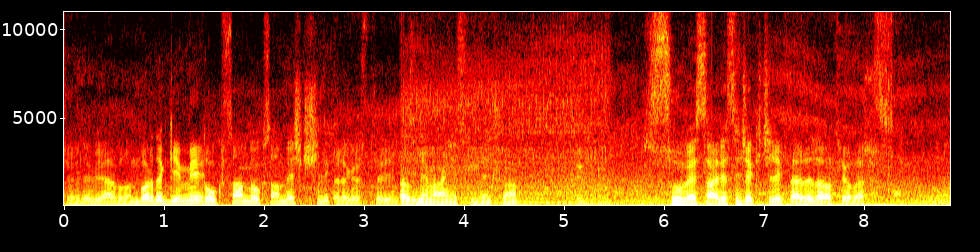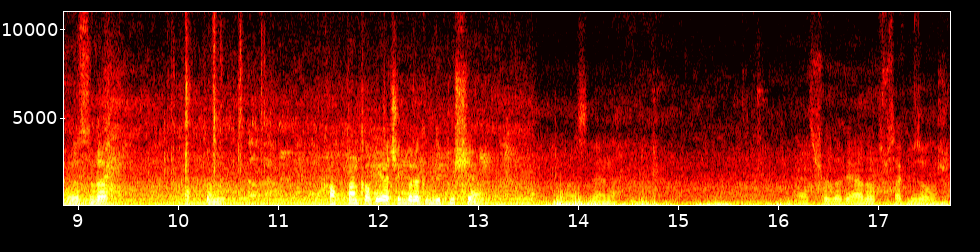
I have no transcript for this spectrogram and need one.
Şöyle bir yer bulalım. Bu arada gemi 90-95 kişilik. Böyle göstereyim. Biraz gemi aynısındayım şu an. Su vesaire sıcak içecekler de dağıtıyorlar. Burası da kaptanın Kaptan kapıyı açık bırakıp gitmiş ya. Evet şurada bir yerde otursak güzel olur.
